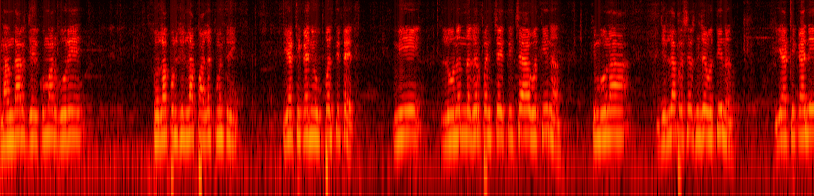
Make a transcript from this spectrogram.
नामदार जयकुमार गोरे सोलापूर जिल्हा पालकमंत्री या ठिकाणी उपस्थित आहेत. मी लोणंद नगरपंचायतीच्या वतीनं किंबहुना जिल्हा प्रशासनाच्या वतीनं या ठिकाणी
